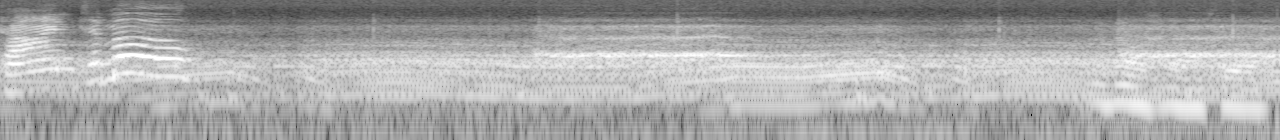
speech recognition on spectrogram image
Time to move. here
